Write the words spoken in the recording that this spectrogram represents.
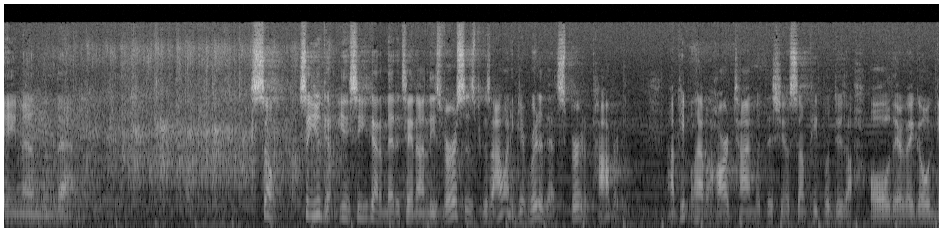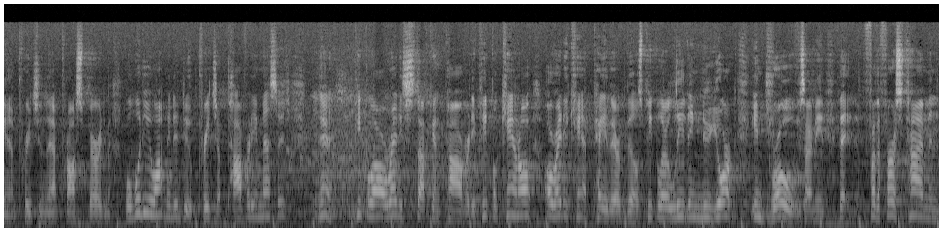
amen than that? So, so you got you see you got to meditate on these verses because I want to get rid of that spirit of poverty. Um, people have a hard time with this. You know, some people do. The, oh, there they go again, preaching that prosperity. Well, what do you want me to do? Preach a poverty message? people are already stuck in poverty. People can't already can't pay their bills. People are leaving New York in droves. I mean, for the first time in,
